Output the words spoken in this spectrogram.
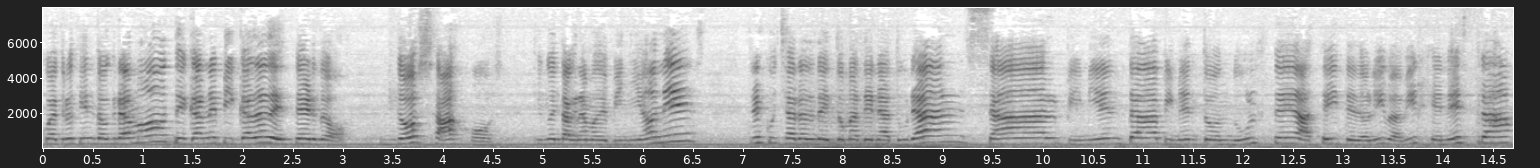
400 gramos de carne picada de cerdo, 2 ajos, 50 gramos de piñones, 3 cucharadas de tomate natural, sal, pimienta, pimentón dulce, aceite de oliva virgen extra,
